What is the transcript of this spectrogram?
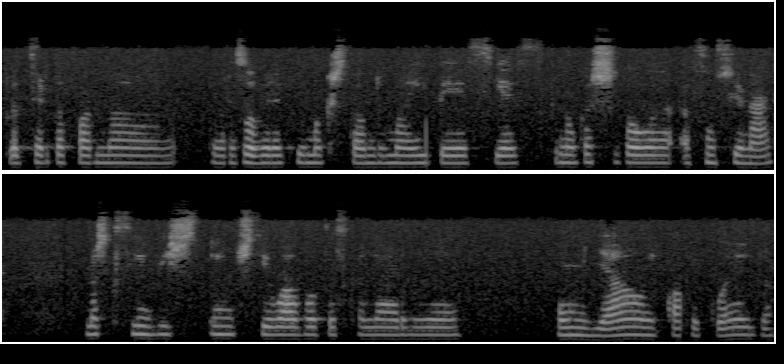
para de certa forma, resolver aqui uma questão de uma IPSS que nunca chegou a, a funcionar, mas que se investiu à volta, se calhar, de um milhão e qualquer coisa.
